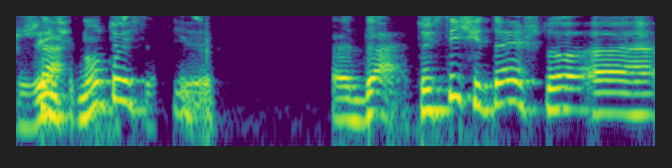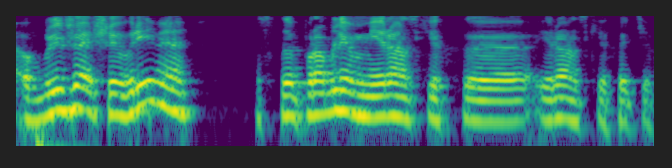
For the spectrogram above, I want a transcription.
Женщин. Так, ну, то есть, э, э, да, то есть ты считаешь, что э, в ближайшее время с проблемами иранских, э, иранских этих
